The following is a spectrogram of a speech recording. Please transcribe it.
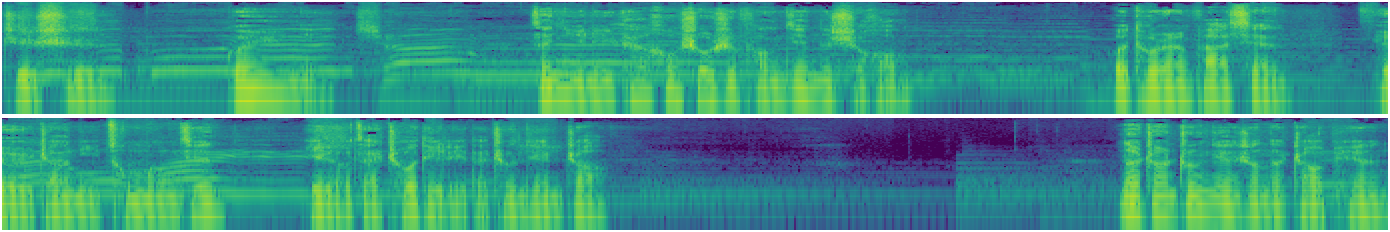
只是。关于你，在你离开后收拾房间的时候，我突然发现有一张你从门间遗留在抽屉里的证件照。那张证件上的照片，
